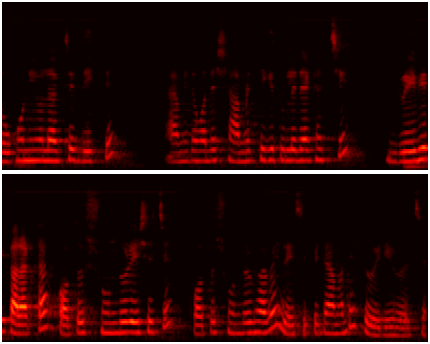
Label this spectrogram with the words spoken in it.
লোভনীয় লাগছে দেখতে। আমি তোমাদের সামনের থেকে তুলে দেখাচ্ছি। গ্রেভির কালারটা কত সুন্দর এসেছে, কত সুন্দরভাবে রেসিপিটা আমাদের তৈরি হয়েছে।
